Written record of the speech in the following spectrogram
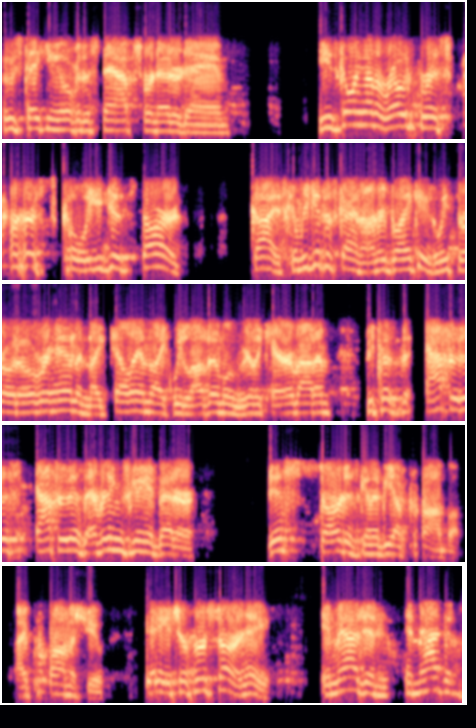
who's taking over the snaps for Notre Dame. He's going on the road for his first collegiate start. Guys, can we get this guy an army blanket? Can we throw it over him and like tell him like we love him, we really care about him? Because after this, after this, everything's gonna get better. This start is gonna be a problem. I promise you. Hey, it's your first start. Hey, imagine, imagine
